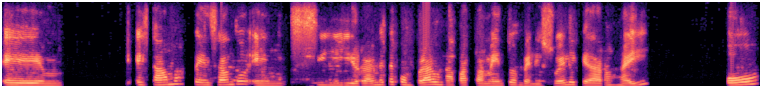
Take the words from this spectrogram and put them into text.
em, estábamos pensando en si realmente comprar un apartamento en Venezuela y quedarnos ahí o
